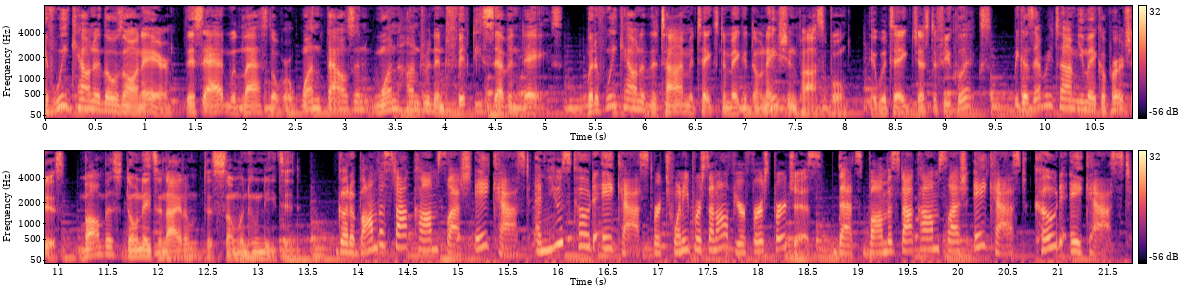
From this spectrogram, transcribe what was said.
If we counted those on air, this ad would last over 1,157 days. But if we counted the time it takes to make a donation possible, it would take just a few clicks. Because every time you make a purchase, Bombas donates an item to someone who needs it. Go to bombas.com slash ACAST and use code ACAST for 20% off your first purchase. That's bombas.com slash ACAST, code ACAST.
